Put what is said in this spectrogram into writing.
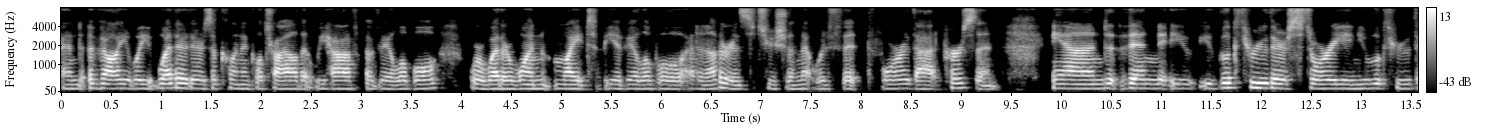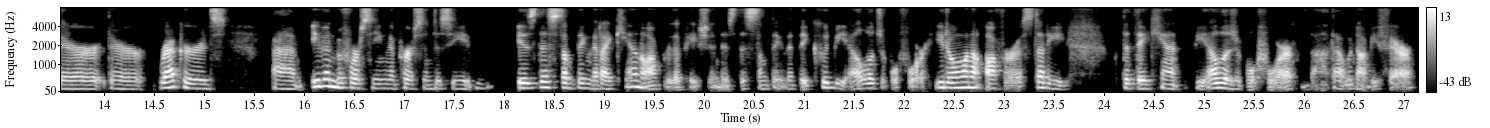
and evaluate whether there's a clinical trial that we have available or whether one might be available at another institution that would fit for that person and then you you look through their story and you look through their their records um, even before seeing the person to see is this something that I can offer the patient? Is this something that they could be eligible for? You don't want to offer a study that they can't be eligible for. Uh, that would not be fair.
